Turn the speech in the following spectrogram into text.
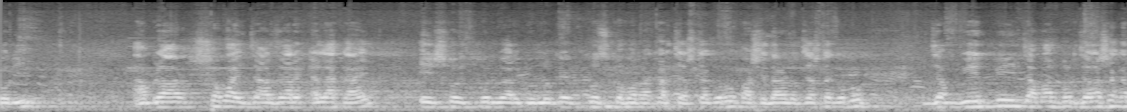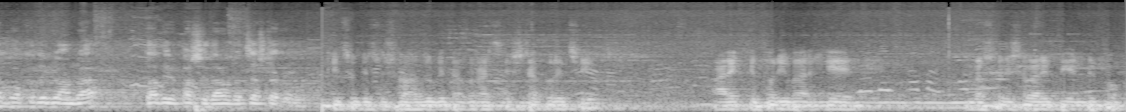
করি, আমরা সবাই যার যার এলাকায় এই শহীদ পরিবারগুলোকে খোঁজখবর রাখার চেষ্টা করব, পাশে দাঁড়ানোর চেষ্টা করব। যা বিএনপি, জামালপুর জেলা শাখার পক্ষ থেকে আমরা তাদের পাশে দাঁড়ানোর চেষ্টা করব। কিছু কিছু সহযোগিতা করার চেষ্টা করেছি। আরেকটি পরিবারকে আমরা সরিষাবাড়ি বিএনপির পক্ষ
